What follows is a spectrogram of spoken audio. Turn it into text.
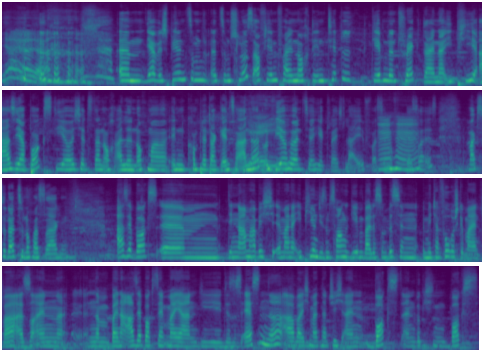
ja, ja, ja. ähm, ja, wir spielen zum, äh, zum Schluss auf jeden Fall noch den titelgebenden Track deiner EP Asia Box, die ihr euch jetzt dann auch alle nochmal in kompletter Gänze anhört. Yay. Und wir hören es ja hier gleich live, was mhm. ja noch mhm. besser ist. Magst du dazu noch was sagen? Asiabox, ähm, den Namen habe ich meiner EP und diesem Song gegeben, weil es so ein bisschen metaphorisch gemeint war. Also ein, eine, bei einer Asiabox denkt man ja an die, dieses Essen, ne? aber ich meinte natürlich ein Boxed, einen wirklichen Box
